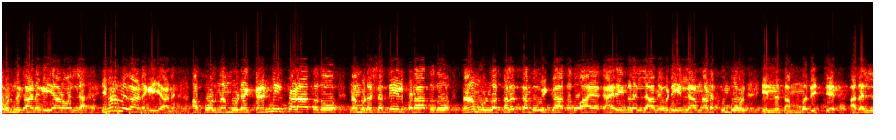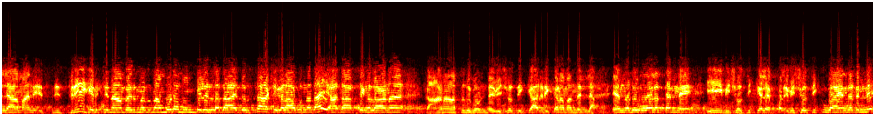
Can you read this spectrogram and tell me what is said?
അവിടുന്ന് കാണുകയാണോ അല്ല? ഇവിടുന്ന് കാണുകയാണ്. അപ്പോൾ നമ്മുടെ കണ്ണിൽപ്പെടാത്തതോ നമ്മുടെ ശ്രദ്ധയിൽപ്പെടാത്തതോ നാം ഉള്ള സ്ഥലത്ത് സംഭവിക്കാത്തതോ ആയ കാര്യങ്ങളെല്ലാം എവിടെയെല്ലാം നടക്കുമ്പോൾ എന്ന് സമ്മതിച്ച് അതെല്ലാം സ്ത്രീകരിച്ച് നാം വരുന്നത് നമ്മുടെ മുമ്പിലുള്ളതായ ദൃസാക്ഷികളാകുന്നതായ യാഥാർത്ഥ്യങ്ങളാണ്. കാണാത്തത് കൊണ്ട് വിശ്വസിക്കാതിരിക്കണമെന്നില്ല. എന്നതുപോലെ തന്നെ ഈ വിശ്വസിക്കൽ എപ്പോൾ വിശ്വസിക്കുക എന്നതിന്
